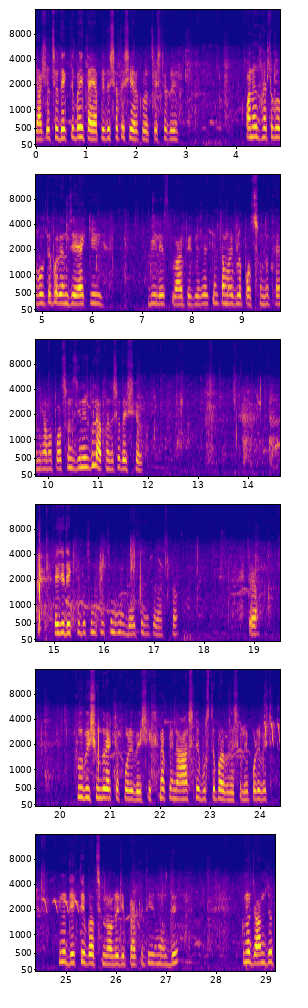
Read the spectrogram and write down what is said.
যা কিছু দেখতে পাই তাই আপনাদের সাথে শেয়ার করার চেষ্টা করি। অনেক হয়তো বলতে পারেন যে একই ভিলেজ লাইফ এগুলো কিন্তু আমার এগুলো পছন্দ, তাই আমি আমার পছন্দের জিনিসগুলো আপনাদের সাথে শেয়ার করি। এই যে দেখতে পাচ্ছেন, পিছনে অনেক বেসন একটা রাস্তা। এটা খুবই সুন্দর একটা পরিবেশ, এখানে আপনি না আসলে বুঝতে পারবেন আসলে এই পরিবেশ কিন্তু দেখতে পাচ্ছেন অলরেডি প্রাকৃতির মধ্যে। কোনো যানজট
